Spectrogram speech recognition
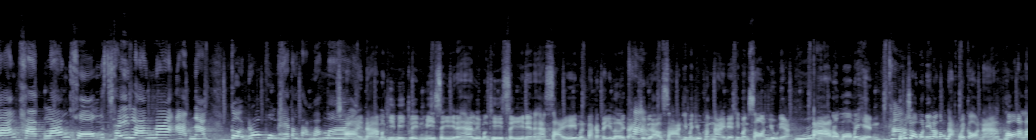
ล้างผักล้างของใช้ล้างหน้าอาบน้ำ เกิดโรคภูมิแพ้ต่างๆ มากมาย ใช่น้ำบางทีมีกลิ่นมีสีนะฮะหรือบางทีสีเนี่ยนะฮะใสเหมือนปกติเลยแต่จค่ะริงๆแล้วสารที่มันอยู่ข้างในเนี่ยที่มันซ่อนอยู่เนี่ยอืมตาเรามองไม่เห็นค่ะณผู้ชมวันนี้เราต้องดักไว้ก่อนนะ เพราะอะไร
